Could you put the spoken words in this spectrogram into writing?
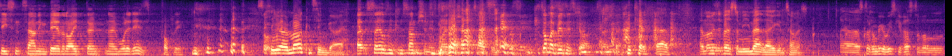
decent sounding beer that I don't know what it is properly. So you're a marketing guy. Uh, sales and consumption is my official title. It's on my business card. so- okay, fab. And when was the first time you met Logan Thomas? Uh, Stockholm Beer Whiskey Festival.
